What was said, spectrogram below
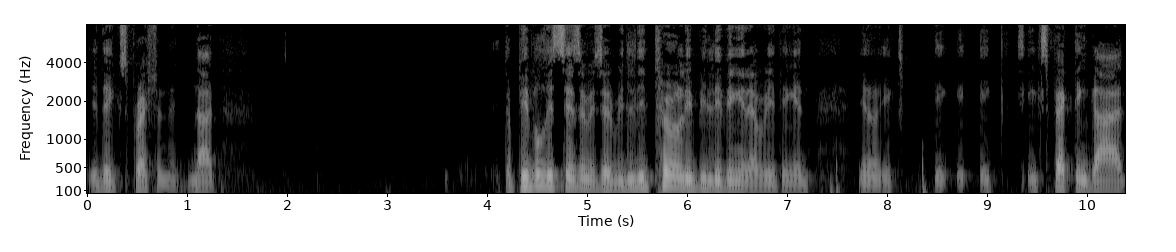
the expression, not the biblicism is literally believing in everything and you know ex- ex- expecting God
